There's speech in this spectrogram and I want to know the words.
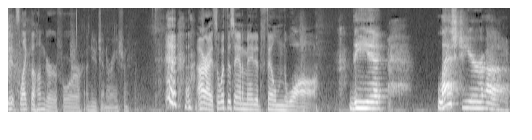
it's like the hunger for a new generation. All right, so with this animated film noir, The uh, last year, uh,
